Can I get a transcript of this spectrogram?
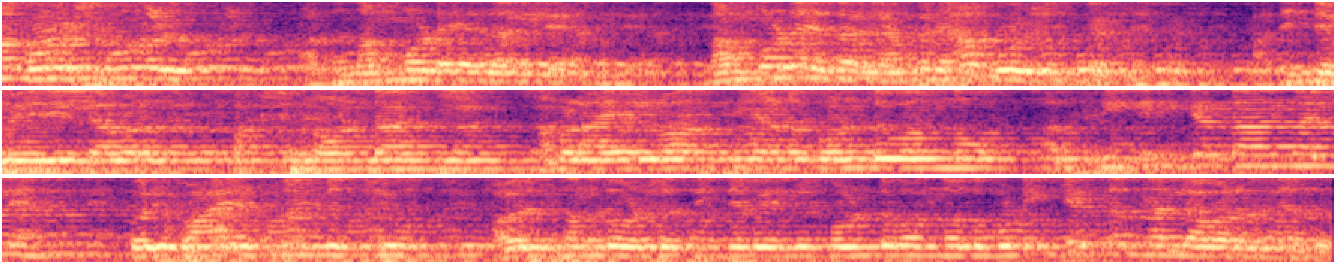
ആഘോഷങ്ങൾ അത് നമ്മുടേതല്ല? നമ്മുടേതല്ല അവർ ആഘോഷിക്കട്ടെ അതിന്റെ പേരിൽ അവർ ഭക്ഷണം ഉണ്ടാക്കി നമ്മൾ അയൽവാസിയാണ് കൊണ്ടുവന്നു. അത് സ്വീകരിക്കേണ്ട എന്നല്ലേ? ഒരു പായസം വെച്ചു അവർ സന്തോഷത്തിന്റെ പേരിൽ കൊണ്ടുവന്നത് കുടിക്കേണ്ടെന്നല്ല പറഞ്ഞത്.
